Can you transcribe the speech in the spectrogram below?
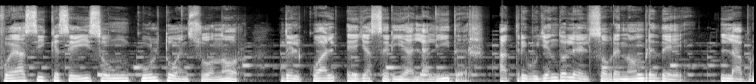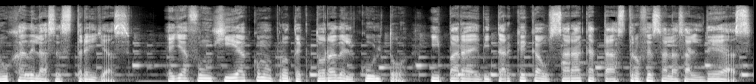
Fue así que se hizo un culto en su honor, del cual ella sería la líder, atribuyéndole el sobrenombre de la bruja de las estrellas. Ella fungía como protectora del culto y para evitar que causara catástrofes a las aldeas,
